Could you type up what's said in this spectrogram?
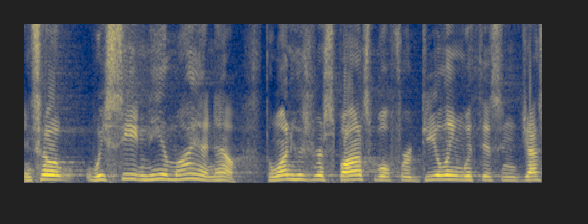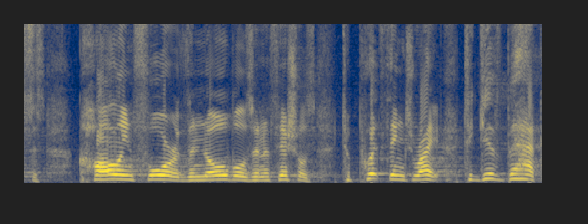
And so we see Nehemiah now, the one who's responsible for dealing with this injustice, calling for the nobles and officials to put things right, to give back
